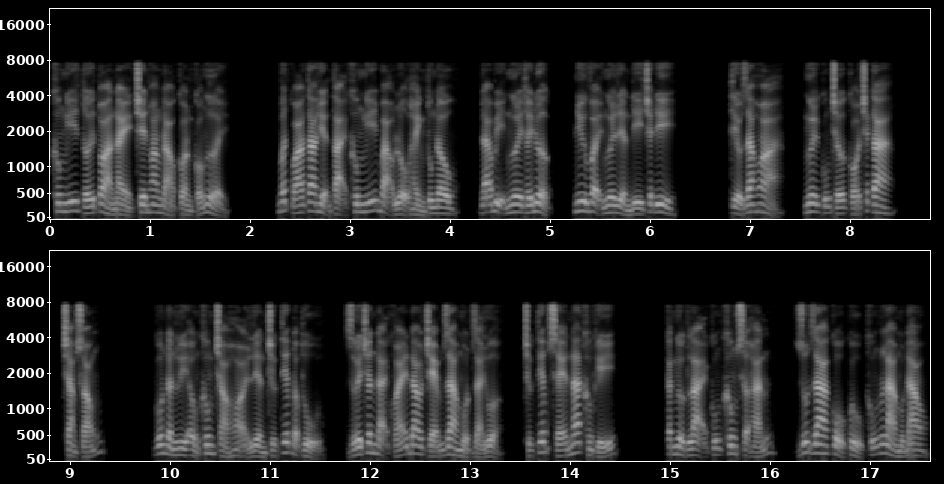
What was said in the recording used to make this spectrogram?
không nghĩ tới tòa này trên hoang đảo còn có người. Bất quá ta hiện tại không nghĩ bạo lộ hành tung đâu đã bị ngươi thấy được, như vậy ngươi liền đi chết đi. Tiểu gia hỏa, ngươi cũng chớ có trách ta. Chạm sóng. Golden lee ổng không chào hỏi liền trực tiếp đập thủ, dưới chân đại khoái đao chém ra một giải lụa, trực tiếp xé nát không khí. Cắt ngược lại cũng không sợ hắn, rút ra cổ cụ cũng là một đao,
